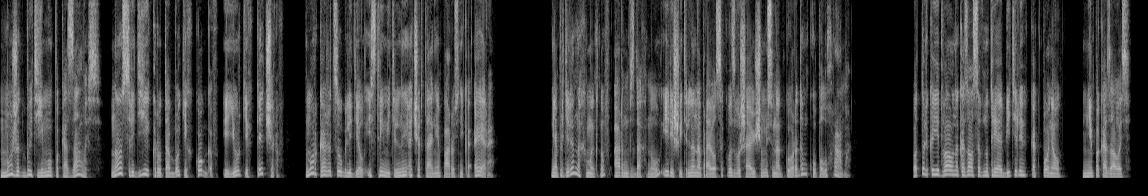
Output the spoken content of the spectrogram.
Может быть, ему показалось, но среди крутобоких коггов и юрких кетчеров Тмор, кажется, углядел и стремительные очертания парусника Эйра. Неопределенно хмыкнув, Арн вздохнул и решительно направился к возвышающемуся над городом куполу храма. Вот только едва он оказался внутри обители, как понял, не показалось.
